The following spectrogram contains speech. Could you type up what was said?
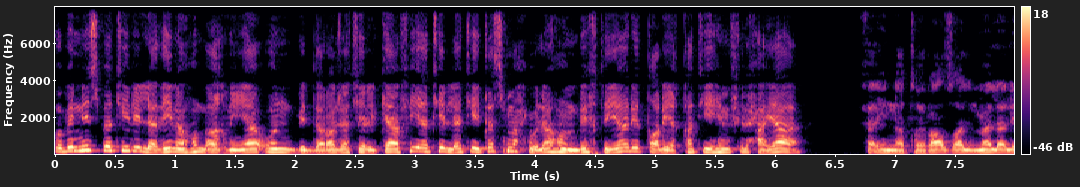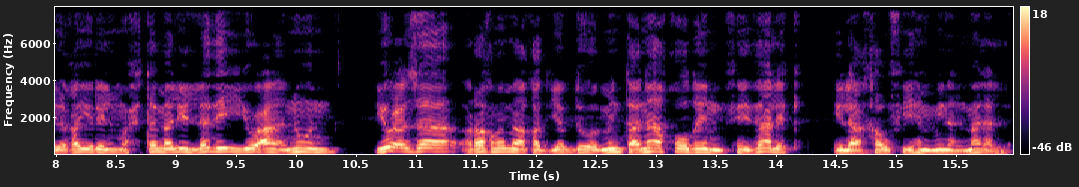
وبالنسبة للذين هم أغنياء بالدرجة الكافية التي تسمح لهم باختيار طريقتهم في الحياة فإن طراز الملل غير المحتمل الذي يعانون يعزى رغم ما قد يبدو من تناقض في ذلك. إلى خوفهم من الملل.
